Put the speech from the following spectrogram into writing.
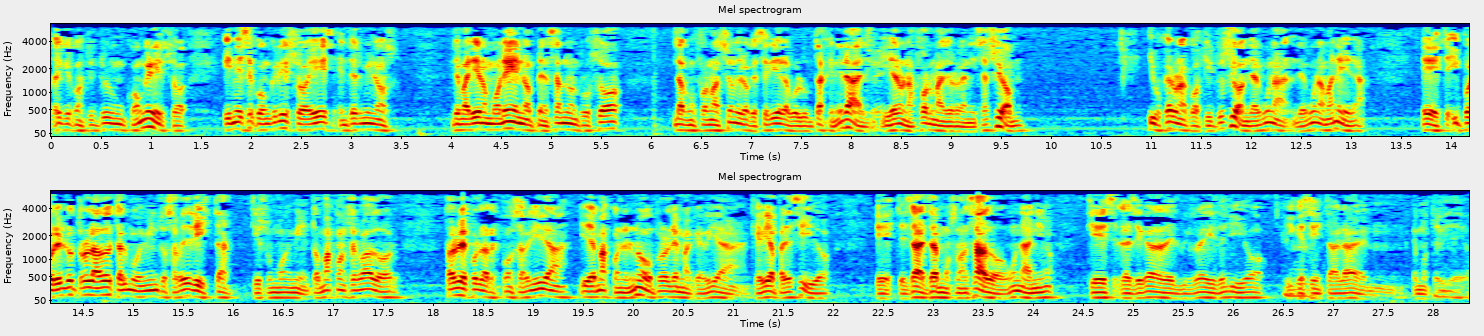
hay que constituir un congreso y en ese congreso es en términos de Mariano Moreno pensando en Rousseau la conformación de lo que sería la voluntad general. Y era una forma de organización y buscar una constitución de alguna de alguna manera. Este, y por el otro lado está el movimiento sabedrista que es un movimiento más conservador tal vez por la responsabilidad y además con el nuevo problema que había que había aparecido este, ya, ya hemos avanzado un año, que es la llegada del virrey de Lío y que se instala en, Montevideo.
